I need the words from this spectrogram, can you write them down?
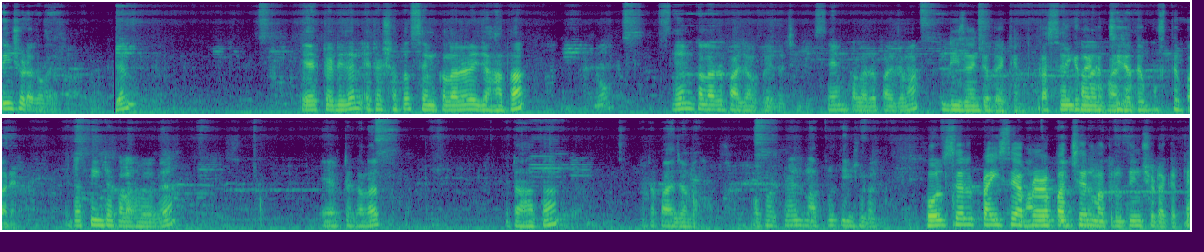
তিনশো টাকা ভাই। এই একটা ডিজাইন এটার সাথে সেম কালারের এই যে হাতা। সেম কালারের পায়জামা পেয়ে যাচ্ছে সেম কালারের পায়জামা। ডিজাইনটা দেখেন। কাছ থেকে দেখাচ্ছি যাতে বুঝতে পারেন। এটা তিনটা কালার হবে ভাই। এই একটা কালার এটা হাতা এটা পায়জামা। অফার প্রাইস মাত্র তিনশো টাকা। হোলসেল প্রাইসে আপনারা পাচ্ছেন মাত্র তিনশো টাকাতে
